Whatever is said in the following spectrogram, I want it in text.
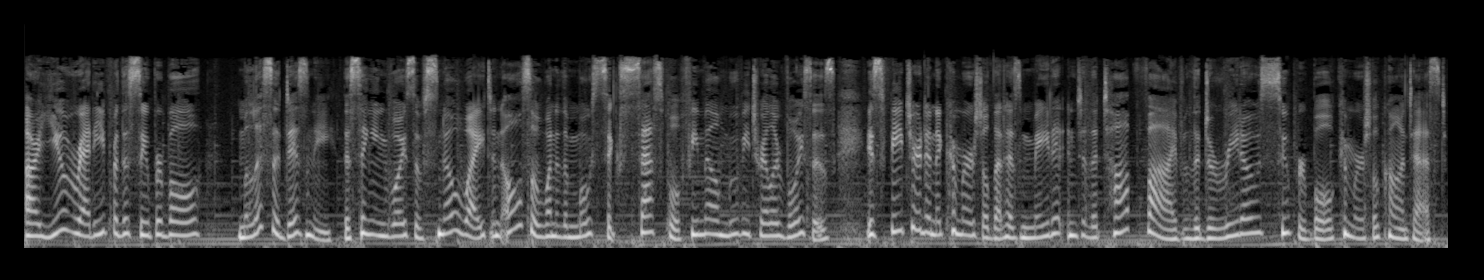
Are you ready for the Super Bowl? Melissa Disney, the singing voice of Snow White and also one of the most successful female movie trailer voices, is featured in a commercial that has made it into the top five of the Doritos Super Bowl commercial contest.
